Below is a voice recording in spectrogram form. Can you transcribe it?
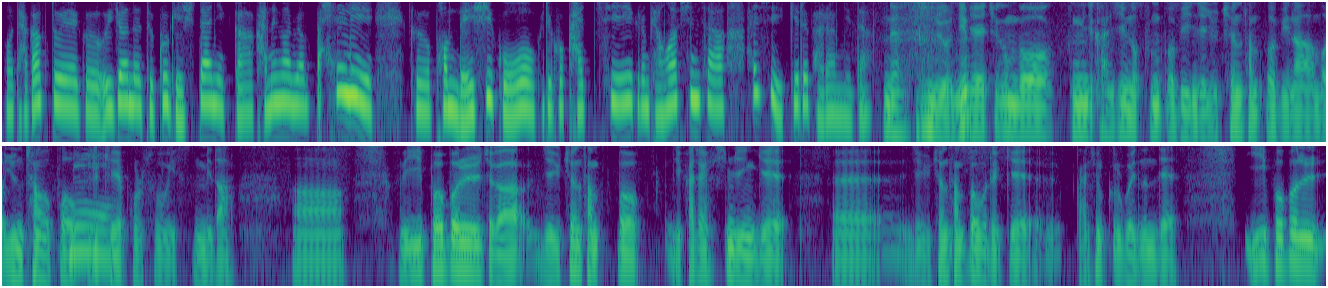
뭐 다각도의 그 의견을 듣고 계시다니까 가능하면 빨리 그 법 내시고 그리고 같이 그런 병합 심사 할 수 있기를 바랍니다. 네, 백승주 의원님. 예, 지금 뭐 국민적 관심이 높은 법이 이제 유치원 3법이나 뭐 윤창호법 네. 이렇게 볼 수 있습니다. 어, 이 법을 제가 이제 유치원 3법이 가장 핵심적인 게 에, 이제 유치원 3법으로 이렇게 관심을 끌고 있는데 이 법을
